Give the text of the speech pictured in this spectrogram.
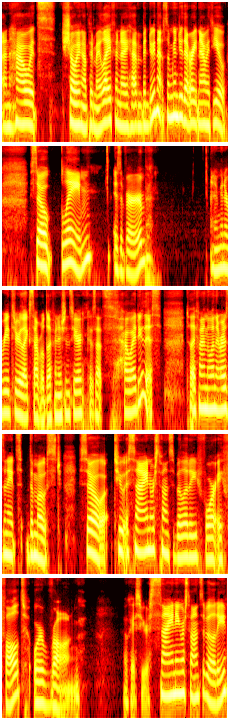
on how it's showing up in my life and I haven't been doing that so I'm going to do that right now with you. So blame is a verb and I'm going to read through like several definitions here because that's how I do this till I find the one that resonates the most. So, to assign responsibility for a fault or wrong. Okay, so you're assigning responsibility.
